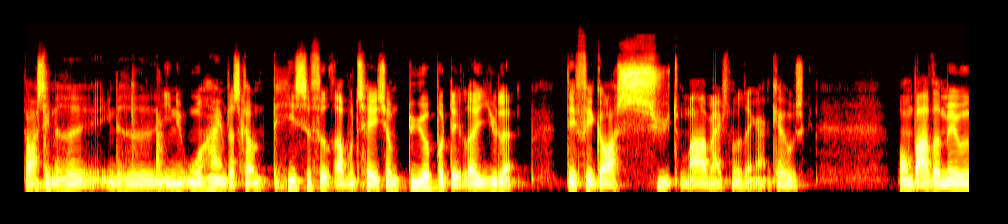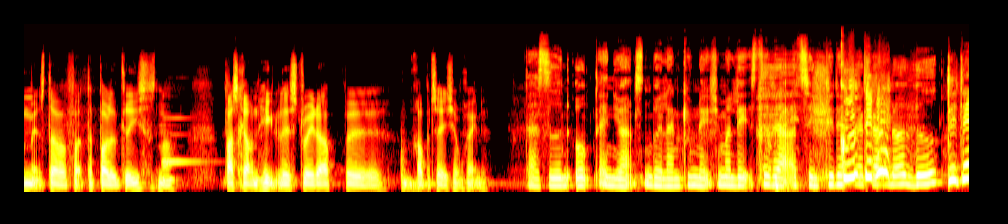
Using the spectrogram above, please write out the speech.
Der var også en, der hed, en, der hed Ine Urheim, der skrev en pissefed rapportage om dyrebordeller i Jylland. Det fik også sygt meget opmærksomhed dengang, kan jeg huske. Hvor hun bare havde været med ude, mens der var folk, der bollede grise og sådan noget. Bare skrev en helt øh, straight up øh, rapportage omkring det. Der har siddet en ung Dan Jørgensen på et eller andet gymnasium og læst det der og tænkt, det der Gud, det er det. noget ved Det det.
